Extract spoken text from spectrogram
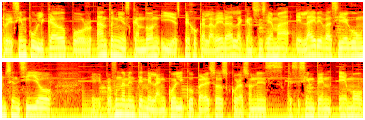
recién publicado por Anthony Escandón y Espejo Calavera. La canción se llama El aire va ciego, un sencillo eh, profundamente melancólico para esos corazones que se sienten emo,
